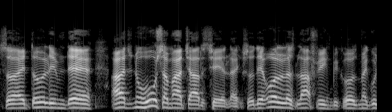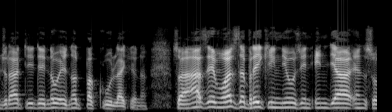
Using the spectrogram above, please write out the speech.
So I told him there, આજનું શું સમાચાર છે like so they all was laughing because my Gujarati they know is not pakku like you know. So I asked them what's the breaking news in India and so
